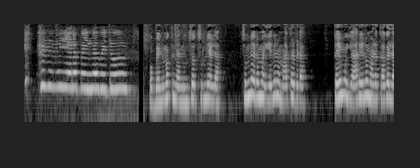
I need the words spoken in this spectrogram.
ಏನಪ್ಪ ಹಿಂಗಾಗೋಯ್ತು ಒಬ್ಬ ಹೆಣ್ಮಕ್ಳು ನಾನು ನಿನ್ಸೋದು ಸುಮ್ಮನೆ ಅಲ್ಲ. ಸುಮ್ಮನೆ ಇರಮ್ಮ ಏನೇನೋ ಮಾತಾಡಬೇಡ. ಟೈಮು ಯಾರೇನೂ ಮಾಡೋಕ್ಕಾಗಲ್ಲ.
